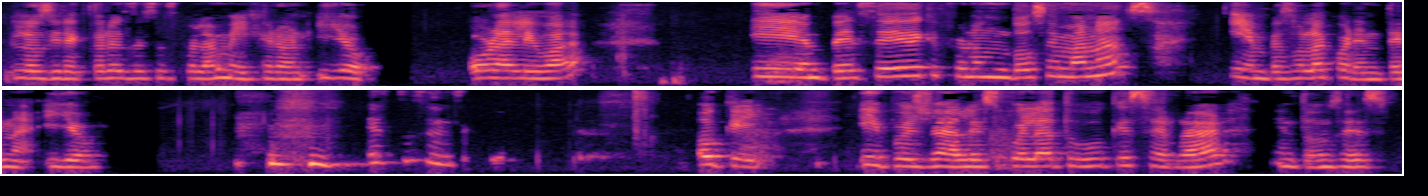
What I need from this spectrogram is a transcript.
Los directores de esa escuela me dijeron, y yo, órale va. Y empecé de que fueron dos semanas y empezó la cuarentena. Y yo, esto es en serio. Ok, y pues ya la escuela tuvo que cerrar, entonces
